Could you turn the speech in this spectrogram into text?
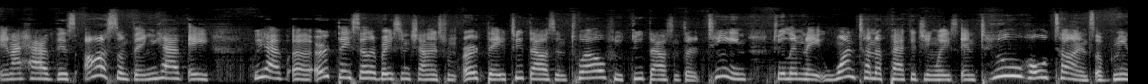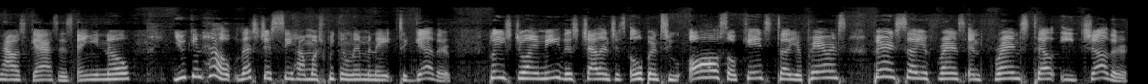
And i have this awesome thing. You have a we have a Earth Day celebration challenge from Earth Day 2012 to 2013 to eliminate one ton of packaging waste and two whole tons of greenhouse gases. And you know, you can help. Let's just see how much we can eliminate together. Please join me. This challenge is open to all. So kids tell your parents, parents tell your friends, and friends tell each other.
